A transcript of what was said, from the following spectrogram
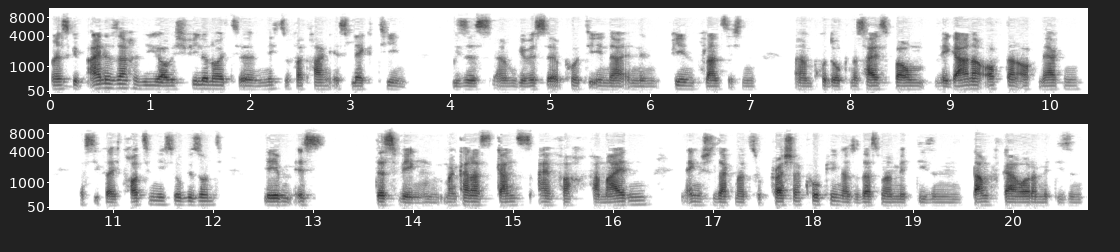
Und es gibt eine Sache, die, glaube ich, viele Leute nicht zu so vertragen, ist Lektin. Dieses ähm, gewisse Protein da in den vielen pflanzlichen ähm, Produkten. Das heißt, warum Veganer oft dann auch merken, dass sie vielleicht trotzdem nicht so gesund leben, ist deswegen. Man kann das ganz einfach vermeiden. Im Englischen sagt man zu Pressure Cooking, also dass man mit diesem Dampfgarer oder mit diesem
